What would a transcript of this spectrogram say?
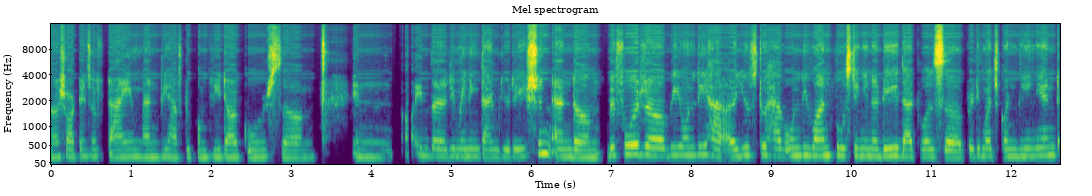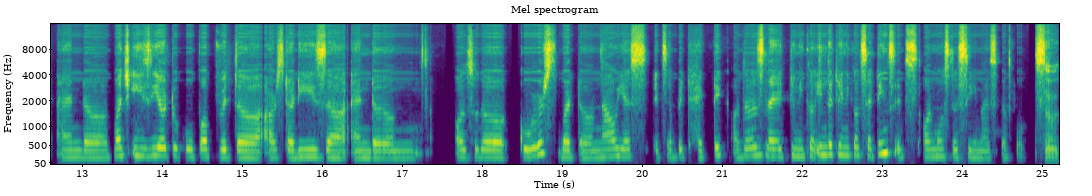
uh, shortage of time and we have to complete our course um, in uh, in the remaining time duration. And um, before uh, we only uh, used to have only one posting in a day. That was uh, pretty much convenient and uh, much easier to cope up with uh, our studies and um, also the course but now yes it's a bit hectic others like clinical in the clinical settings it's almost the same as before so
